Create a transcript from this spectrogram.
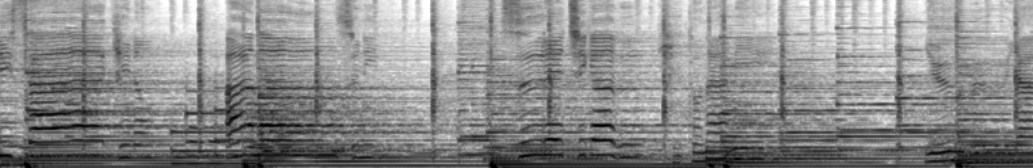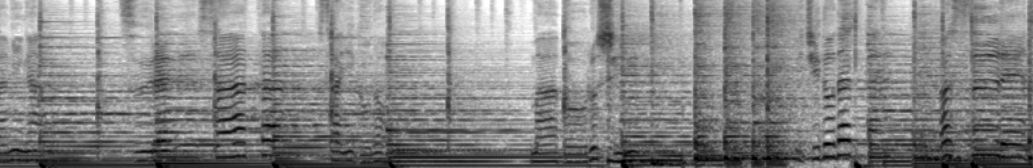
き先のアナウンスにすれ違う人並み。夕闇が連れ去った最後の幻。一度だって忘れなか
